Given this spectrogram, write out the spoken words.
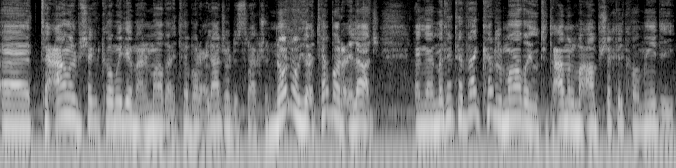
آه، التعامل بشكل كوميدي مع الماضي يعتبر علاج أو distraction no no يعتبر علاج. لأن لما تتذكر الماضي وتتعامل معاه بشكل كوميدي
